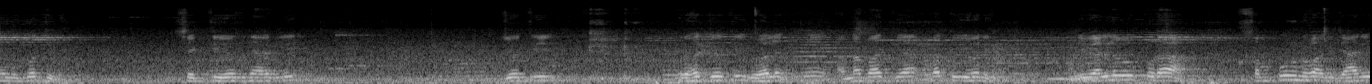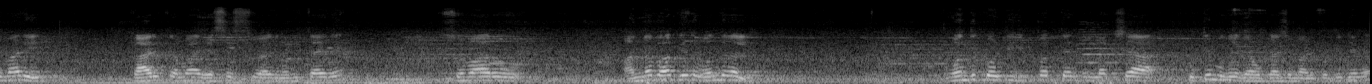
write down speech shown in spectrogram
ನಿಮಗೆ ಗೊತ್ತಿದೆ. ಶಕ್ತಿ ಯೋಜನೆ ಆಗಲಿ, ಜ್ಯೋತಿ ಗೃಹಜ್ಯೋತಿ ಗೃಹಲಕ್ಷ್ಮಿ, ಅನ್ನಭಾಗ್ಯ ಮತ್ತು ಯೋನಿ ಇವೆಲ್ಲವೂ ಕೂಡ ಸಂಪೂರ್ಣವಾಗಿ ಜಾರಿ ಮಾಡಿ ಕಾರ್ಯಕ್ರಮ ಯಶಸ್ವಿಯಾಗಿ ನಡೀತಾ ಇದೆ. ಸುಮಾರು ಅನ್ನಭಾಗ್ಯದ ಒಂದರಲ್ಲಿ ಒಂದು ಕೋಟಿ ಇಪ್ಪತ್ತೆಂಟು ಲಕ್ಷ ಕುಟುಂಬಗಳಿಗೆ ಅವಕಾಶ ಮಾಡಿಕೊಟ್ಟಿದ್ದೇವೆ.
